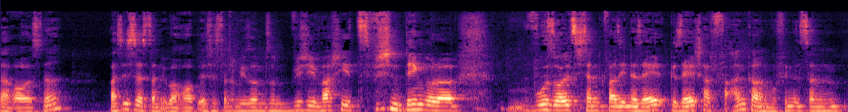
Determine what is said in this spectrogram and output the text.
daraus, ne? Was ist das dann überhaupt? Ist es dann irgendwie so ein, so ein Wischiwaschi-Zwischending oder wo soll es sich dann quasi in der Sel Gesellschaft verankern? Wo findet es dann,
